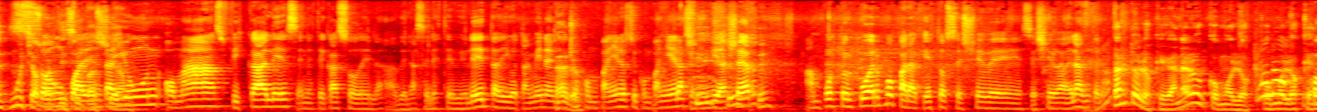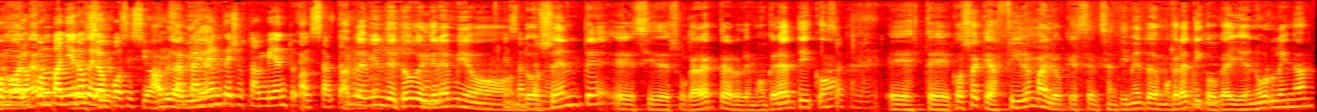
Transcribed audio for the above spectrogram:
Es mucha Son 41 o más fiscales, en este caso de la, de la Celeste Violeta. Digo, también hay muchos compañeros y compañeras que en el día de ayer han puesto el cuerpo para que esto se lleve, se lleve adelante, ¿no? Tanto los que ganaron como los, como los que como los compañeros de la oposición. exactamente, ellos también. Exactamente. Habla bien de todo el gremio docente, eh, de su carácter democrático, este, cosa que afirma lo que es el sentimiento democrático que hay en Hurlingham.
